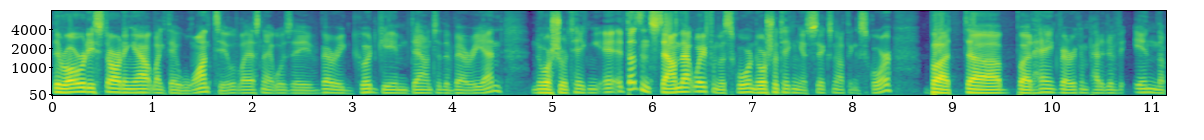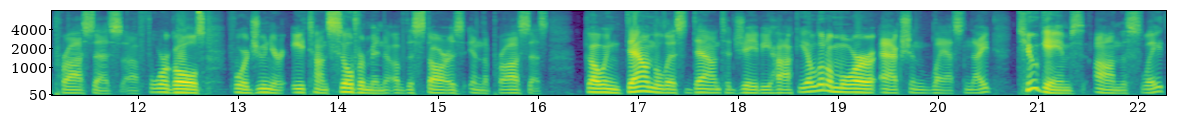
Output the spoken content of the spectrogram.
they're already starting out like they want to. Last night was a very good game down to the very end. North Shore taking it doesn't sound that way from the score. North Shore taking a six nothing score, but uh, but HANC very competitive in the process. Uh, four goals for junior Eitan Silverman of the Stars in the process. Going down the list, down to JV hockey, a little more action last night. Two games on the slate.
